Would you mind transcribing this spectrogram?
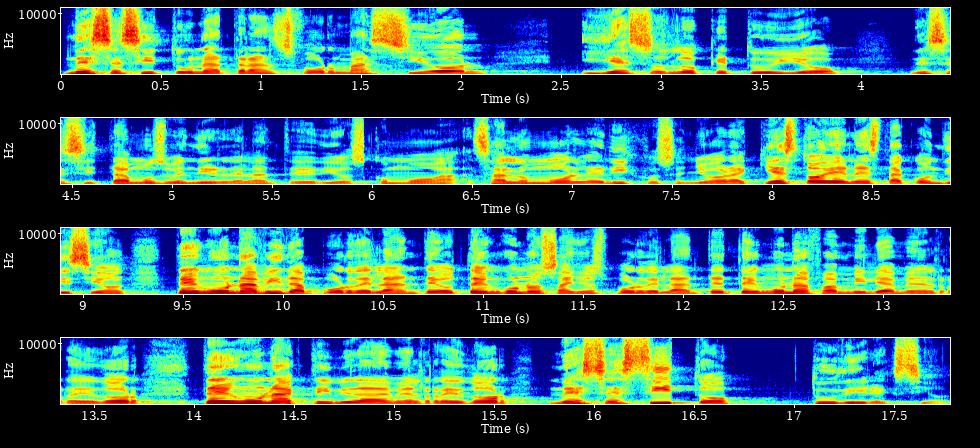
Necesito una transformación. Y eso es lo que tú y yo necesitamos venir delante de Dios. Como Salomón le dijo, Señor, aquí estoy en esta condición, tengo una vida por delante o tengo unos años por delante, tengo una familia a mi alrededor, tengo una actividad a mi alrededor, necesito tu dirección.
